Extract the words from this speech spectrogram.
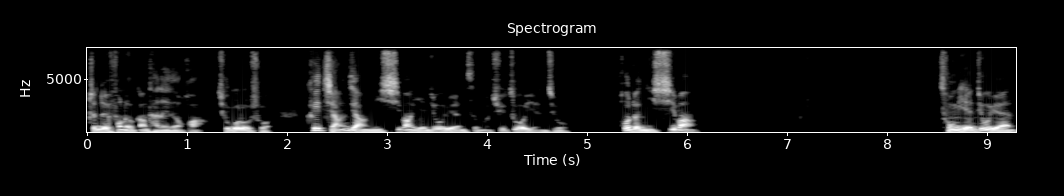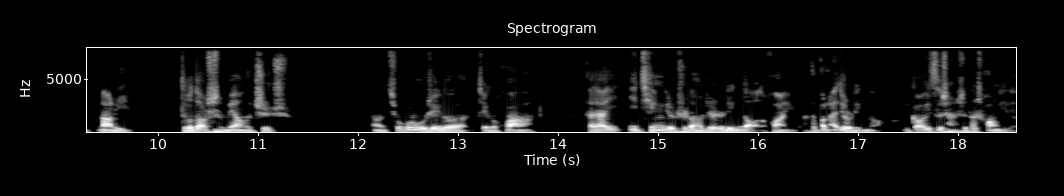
针对风柳刚才那段话，邱国禄说：“可以讲讲你希望研究员怎么去做研究，或者你希望从研究员那里得到什么样的支持？”啊，邱国禄这个这个话，大家一听就知道这是领导的话语，他本来就是领导，高毅资产是他创立的，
